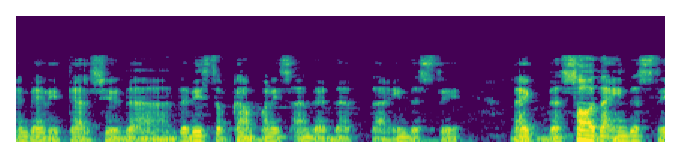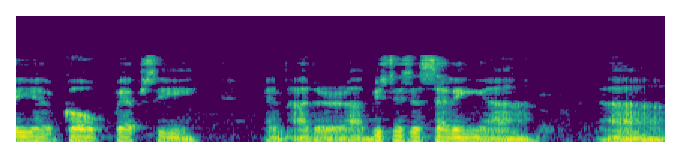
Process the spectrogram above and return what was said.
and then it tells you the, the list of companies under that uh, industry like the soda industry, you have Coke, Pepsi, and other uh, businesses selling uh, uh,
